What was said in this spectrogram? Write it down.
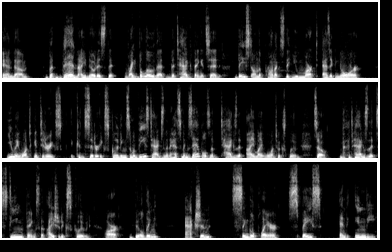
And um, but then I noticed that right below that the tag thing it said, based on the products that you marked as ignore, you may want to consider ex consider excluding some of these tags, and then it has some examples of tags that I might want to exclude. So the tags that Steam thinks that I should exclude are building, action, single player, space, and indie.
